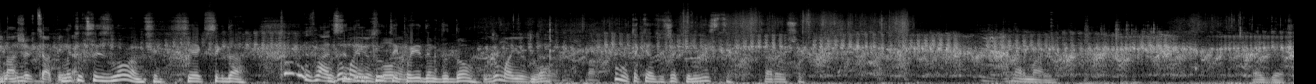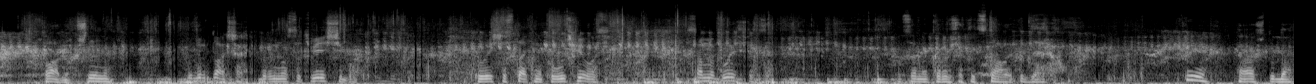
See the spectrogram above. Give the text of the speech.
На живця піде. Ми тут щось зловимо чи, чи як завжди? не знаю, Посидимо думаю, тут і поїдемо додому. Думаю, зловим. Ну, таке вже місце хороше. Нормально. Пойдет. Ладно, пішли ми. Будемо далі переносити вещи, бо ближче стати не вийшло. Саме ближче це. Це ми коротше тут стали під деревом. І аж туди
